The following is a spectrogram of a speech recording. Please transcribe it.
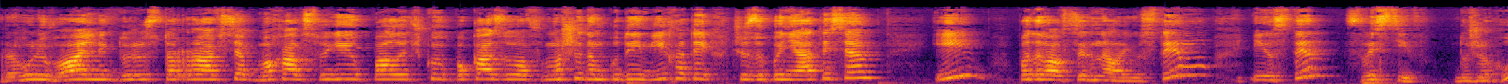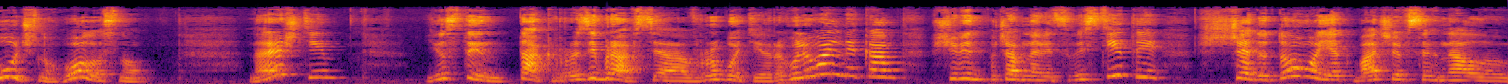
Регулювальник дуже старався, махав своєю паличкою, показував машинам, куди їм їхати чи зупинятися, і подавав сигнал Юстину, і Юстин свистів дуже гучно, голосно. Нарешті Юстин так розібрався в роботі регулювальника, що він почав навіть свистіти ще до того, як бачив сигнал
